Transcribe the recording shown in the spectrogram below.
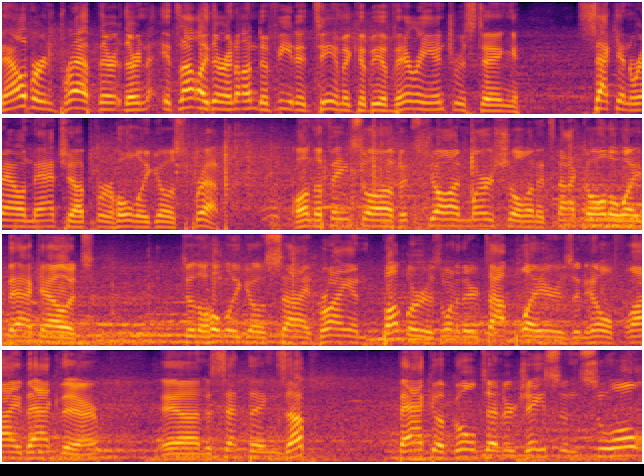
Malvern Prep, they're, they're, it's not like they're an undefeated team. It could be a very interesting second round matchup for Holy Ghost Prep. On the face-off, it's John Marshall, and it's knocked all the way back out to the Holy Ghost side. Brian Butler is one of their top players, and he'll fly back there and to set things up. Back of goaltender Jason Sewell.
